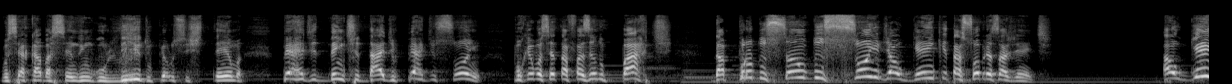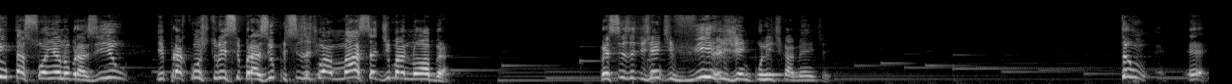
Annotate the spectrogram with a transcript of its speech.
Você acaba sendo engolido pelo sistema, perde identidade, perde sonho, porque você está fazendo parte da produção do sonho de alguém que está sobre essa gente. Alguém está sonhando o Brasil e para construir esse Brasil precisa de uma massa de manobra. Precisa de gente virgem politicamente. Então, é,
